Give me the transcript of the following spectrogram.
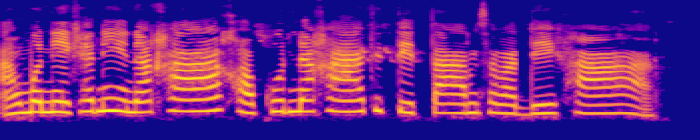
เอาวันนี้แค่นี้นะคะ ขอบคุณนะคะที่ติดตามสวัสดีค่ะ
